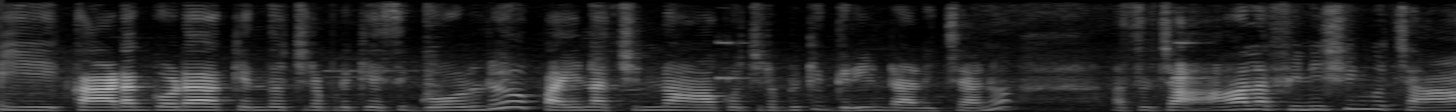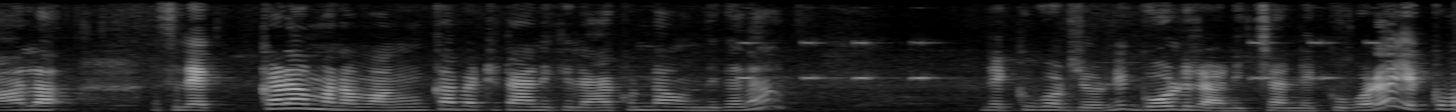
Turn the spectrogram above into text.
ఈ కాడకు కూడా కింద వచ్చినప్పటికేసి గోల్డ్ పైన చిన్న ఆకు వచ్చినప్పటికి గ్రీన్ రానిచ్చాను. అసలు చాలా ఫినిషింగ్ చాలా అసలు ఎక్కడ మనం వంక పెట్టడానికి లేకుండా ఉంది కదా. నెక్ కూడా చూడండి గోల్డ్ రానిచ్చాను. నెక్ కూడా ఎక్కువ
